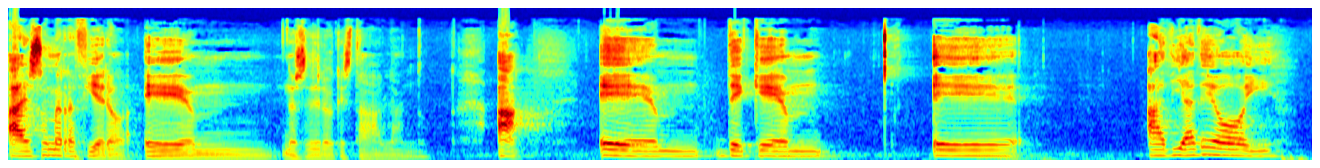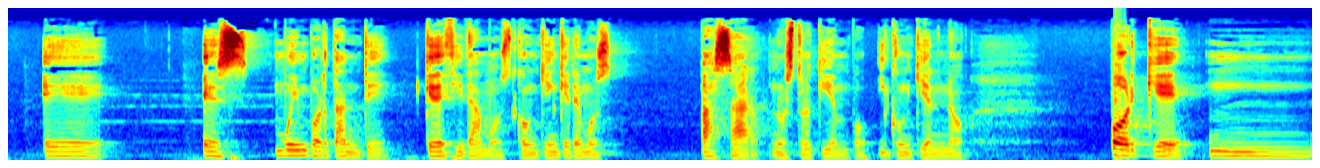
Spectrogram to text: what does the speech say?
a eso me refiero. Em, no sé de lo que estaba hablando. Ah, em, de que eh, a día de hoy eh, es muy importante que decidamos con quién queremos pasar nuestro tiempo y con quién no. Porque mm,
